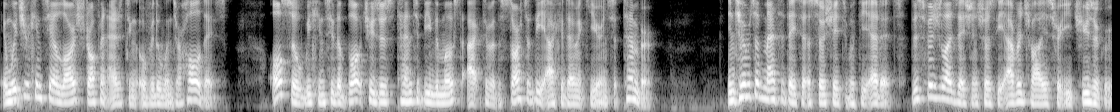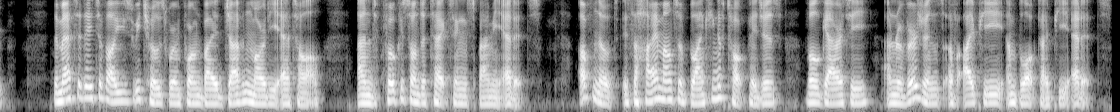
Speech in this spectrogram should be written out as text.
in which we can see a large drop in editing over the winter holidays. Also, we can see that block users tend to be the most active at the start of the academic year in September. In terms of metadata associated with the edits, this visualization shows the average values for each user group. The metadata values we chose were informed by Javanmardi et al. and focus on detecting spammy edits. Of note is the high amount of blanking of talk pages, vulgarity, and reversions of IP and blocked IP edits.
